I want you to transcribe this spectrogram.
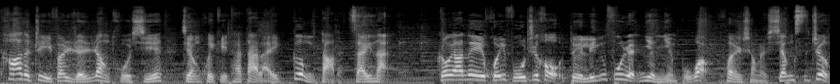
他的这一番忍让妥协将会给他带来更大的灾难。高衙内回府之后，对林夫人念念不忘，患上了相思症，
